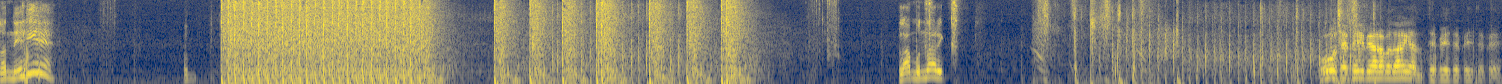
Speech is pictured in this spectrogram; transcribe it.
Lan nereye? Lan bunlar Oo tepeye bir araba daha geldi. Tepeye tepeye tepeye.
